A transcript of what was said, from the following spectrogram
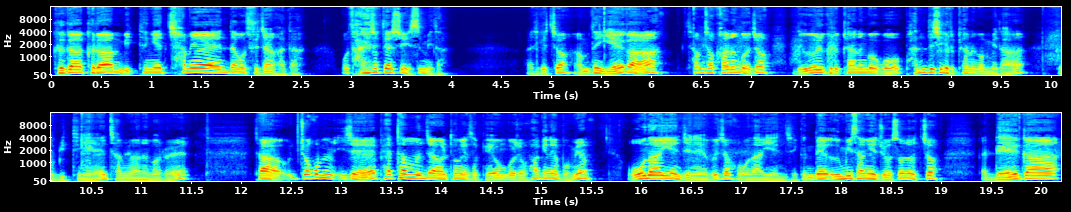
그가 그러한 미팅에 참여해야 한다고 주장하다. 뭐 다 해석될 수 있습니다. 아시겠죠? 아무튼 얘가 참석하는 거죠. 늘 그렇게 하는 거고 반드시 그렇게 하는 겁니다. 그 미팅에 참여하는 거를. 자, 조금 이제 패턴 문장을 통해서 배운 거 좀 확인해 보면 on ing네요. 그죠? on ing. 근데 의미상의 주어 써줬죠? 그러니까 내가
